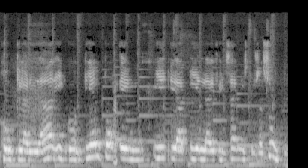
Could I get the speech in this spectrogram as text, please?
con claridad y con tiempo en, y, en la defensa de nuestros asuntos.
